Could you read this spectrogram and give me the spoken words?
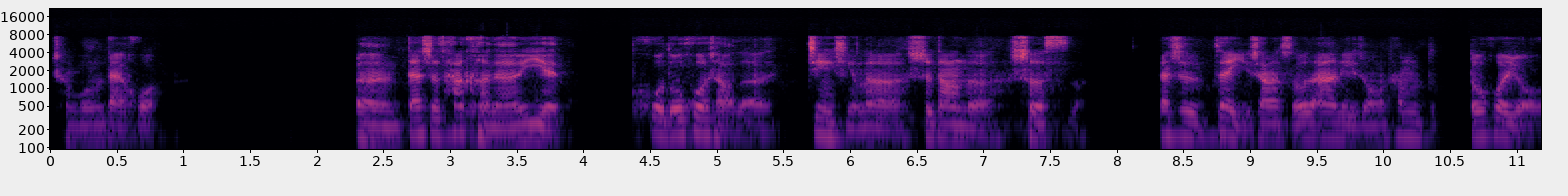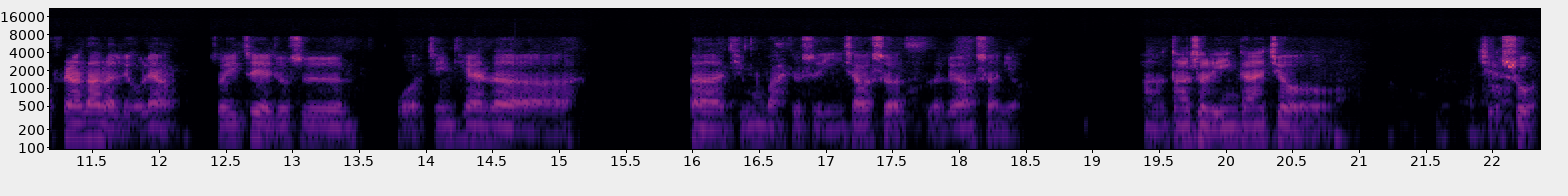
成功的带货。嗯，但是他可能也或多或少的进行了适当的社死，但是在以上所有的案例中，他们都都会有非常大的流量，所以这也就是我今天的。呃，题目吧，就是营销社死，流量社牛。嗯，到这里应该就结束了，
